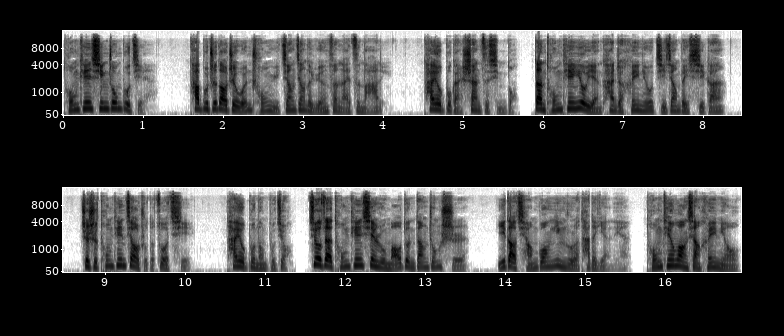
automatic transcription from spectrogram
童天心中不解，他不知道这蚊虫与江江的缘分来自哪里，他又不敢擅自行动。但童天又眼看着黑牛即将被吸干，这是通天教主的坐骑。他又不能不救。就在童天陷入矛盾当中时，一道强光映入了他的眼帘。童天望向黑牛，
